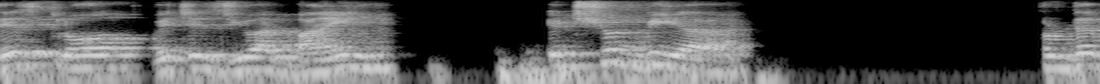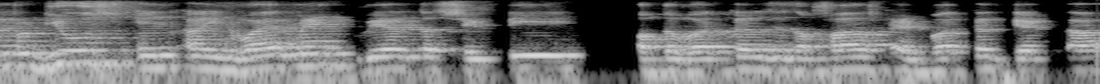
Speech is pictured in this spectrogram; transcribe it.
this cloth which is you are buying, it should be a they're produced in an environment where the safety of the workers is the first and workers get uh,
